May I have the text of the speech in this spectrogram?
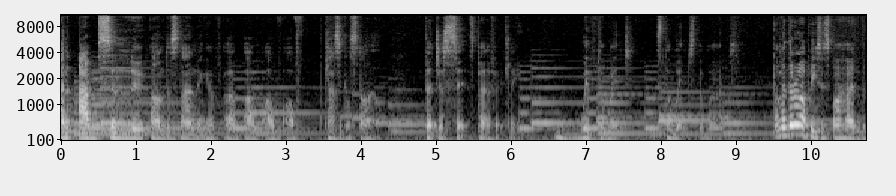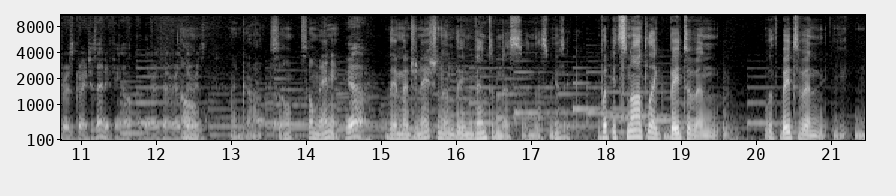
an absolute understanding of, of, of, of, classical style that just sits perfectly with the wit. It's the wit that works. I mean, there are pieces by Haydn that are as great as anything, aren't there? There, there, there Oh. is, my God, so so many. yeah. The imagination and the inventiveness in this music. But it's not like Beethoven. With Beethoven, you, you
